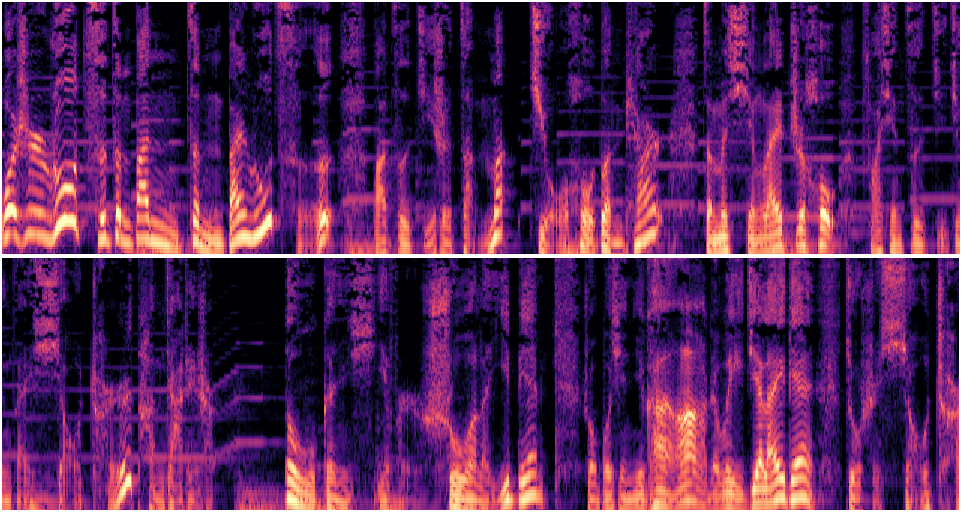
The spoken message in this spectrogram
我是如此怎般怎般如此，把自己是怎么酒后断片怎么醒来之后发现自己竟在小陈他们家这事儿，都跟媳妇儿说了一遍。说不信你看啊，这未接来电就是小陈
